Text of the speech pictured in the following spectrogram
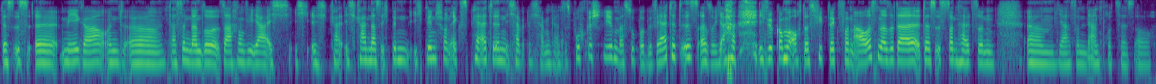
Das ist äh, mega und äh, das sind dann so Sachen wie, ja, ich, ich, ich, kann, ich kann das, ich bin, ich bin schon Expertin, ich habe ich hab ein ganzes Buch geschrieben, was super bewertet ist. Also ja, ich bekomme auch das Feedback von außen. Also da, das ist dann halt so ein, ähm, ja, so ein Lernprozess auch.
